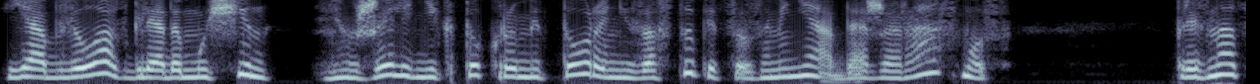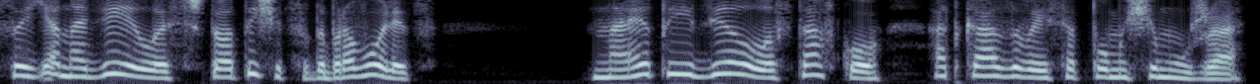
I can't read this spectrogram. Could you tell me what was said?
Я обвела взглядом мужчин. Неужели никто, кроме Тора, не заступится за меня, даже Расмус? Признаться, я надеялась, что отыщется доброволец. На это и делала ставку, отказываясь от помощи мужа.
